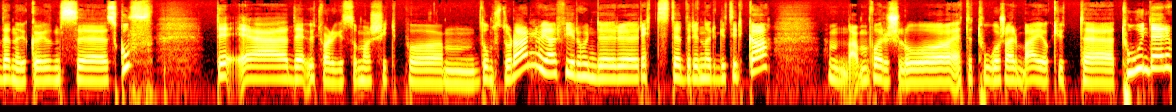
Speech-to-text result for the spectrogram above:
denne ukens eh, skuff. Det er det utvalget som har sett på um, domstolene. Vi har 400 rettssteder i Norge ca. De foreslo etter to års arbeid å kutte 200.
